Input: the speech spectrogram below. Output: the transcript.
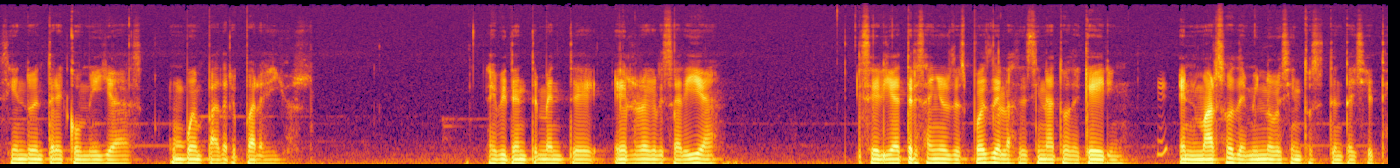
siendo entre comillas un buen padre para ellos. Evidentemente, él regresaría y sería tres años después del asesinato de Karin, en marzo de 1977.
